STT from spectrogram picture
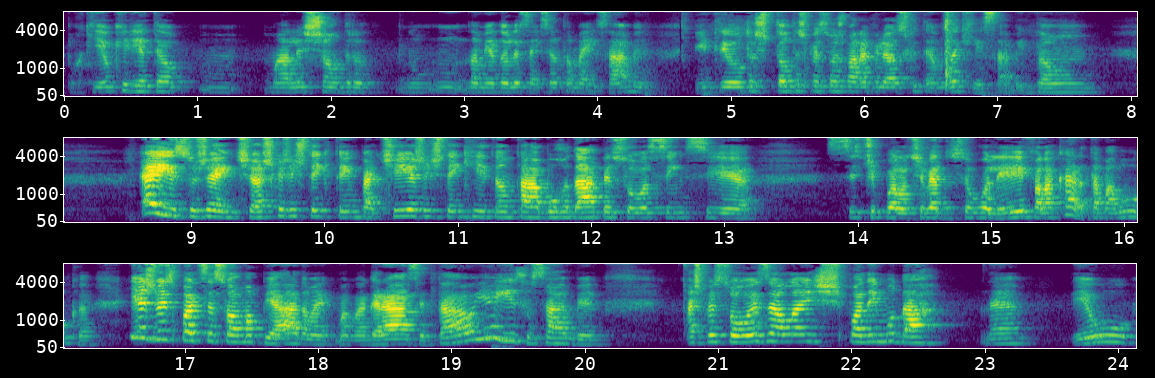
Porque eu queria ter uma Alexandra na minha adolescência também, sabe? Entre outras tantas pessoas maravilhosas que temos aqui, sabe? Então. É isso, gente. Acho que a gente tem que ter empatia, a gente tem que tentar abordar a pessoa assim, se, se tipo, ela tiver do seu rolê e falar, cara, tá maluca? E às vezes pode ser só uma piada, uma, uma graça e tal, e é isso, sabe? As pessoas, elas podem mudar, né? Eu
